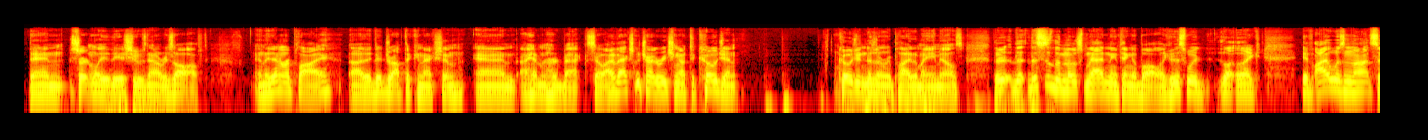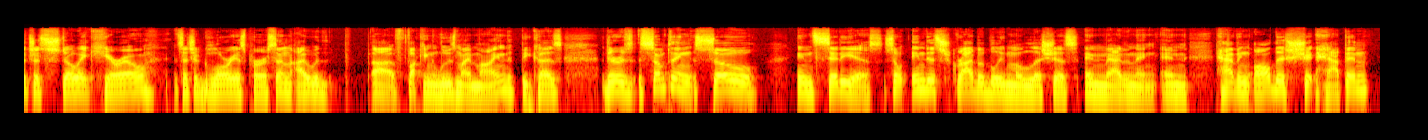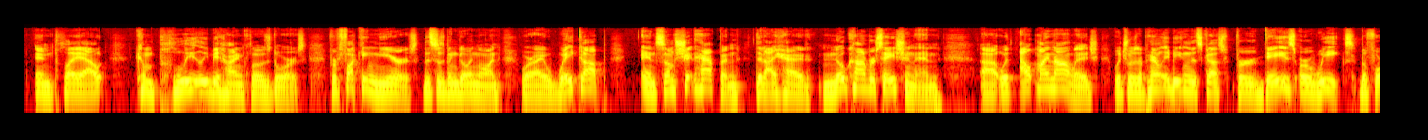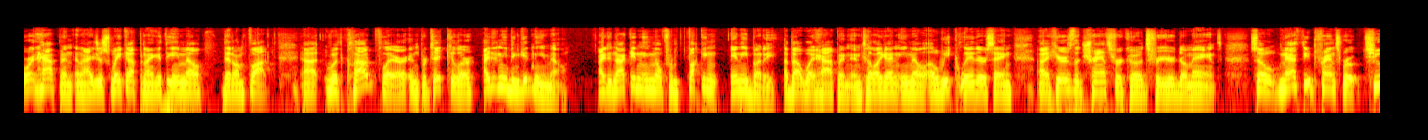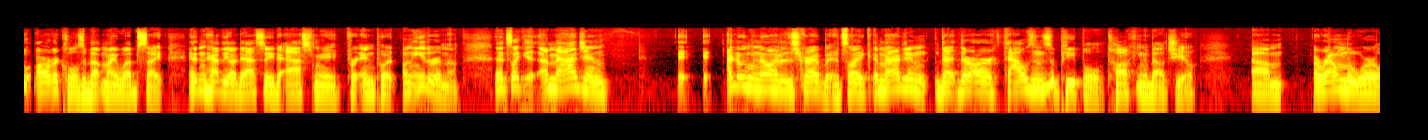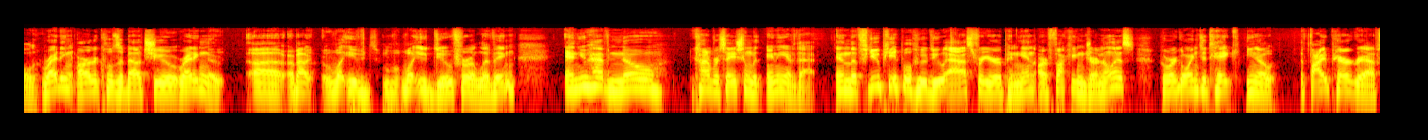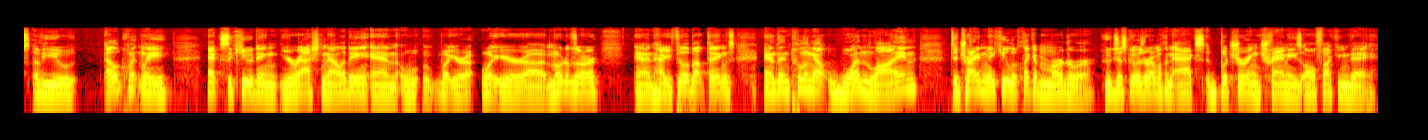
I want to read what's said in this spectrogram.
then certainly the issue is now resolved. And they didn't reply. Uh, they did drop the connection, and I haven't heard back. So I've actually tried reaching out to Cogent. Cogent doesn't reply to my emails. Th- this is the most maddening thing of all. Like this would like if I was not such a stoic hero, such a glorious person, I would uh, fucking lose my mind because there is something so insidious, so indescribably malicious and maddening, and having all this shit happen and play out completely behind closed doors for fucking years. This has been going on where I wake up and some shit happened that I had no conversation in uh, without my knowledge, which was apparently being discussed for days or weeks before it happened. And I just wake up and I get the email that I'm fucked. Uh, with Cloudflare in particular, I didn't even get an email. I did not get an email from fucking anybody about what happened until I got an email a week later saying, uh, here's the transfer codes for your domains. So Matthew Prince wrote two articles about my website and didn't have the audacity to ask me for input on either of them. It's like, imagine it, it, I don't even know how to describe it. It's like imagine that there are thousands of people talking about you um, around the world, writing articles about you, writing uh, about what you what you do for a living, and you have no conversation with any of that. And the few people who do ask for your opinion are fucking journalists who are going to take, you know, five paragraphs of you eloquently executing your rationality and what your what your uh, motives are and how you feel about things and then pulling out one line to try and make you look like a murderer who just goes around with an axe butchering trannies all fucking day.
